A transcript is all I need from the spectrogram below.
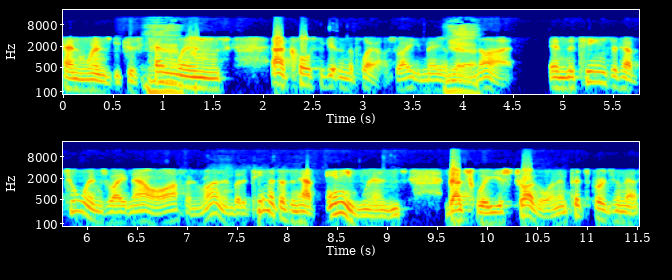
ten wins because ten Yeah. wins, not close to getting in the playoffs, right? You may or Yeah. may not. And the teams that have two wins right now are off and running, but a team that doesn't have any wins, that's where you struggle. And in Pittsburgh's in that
